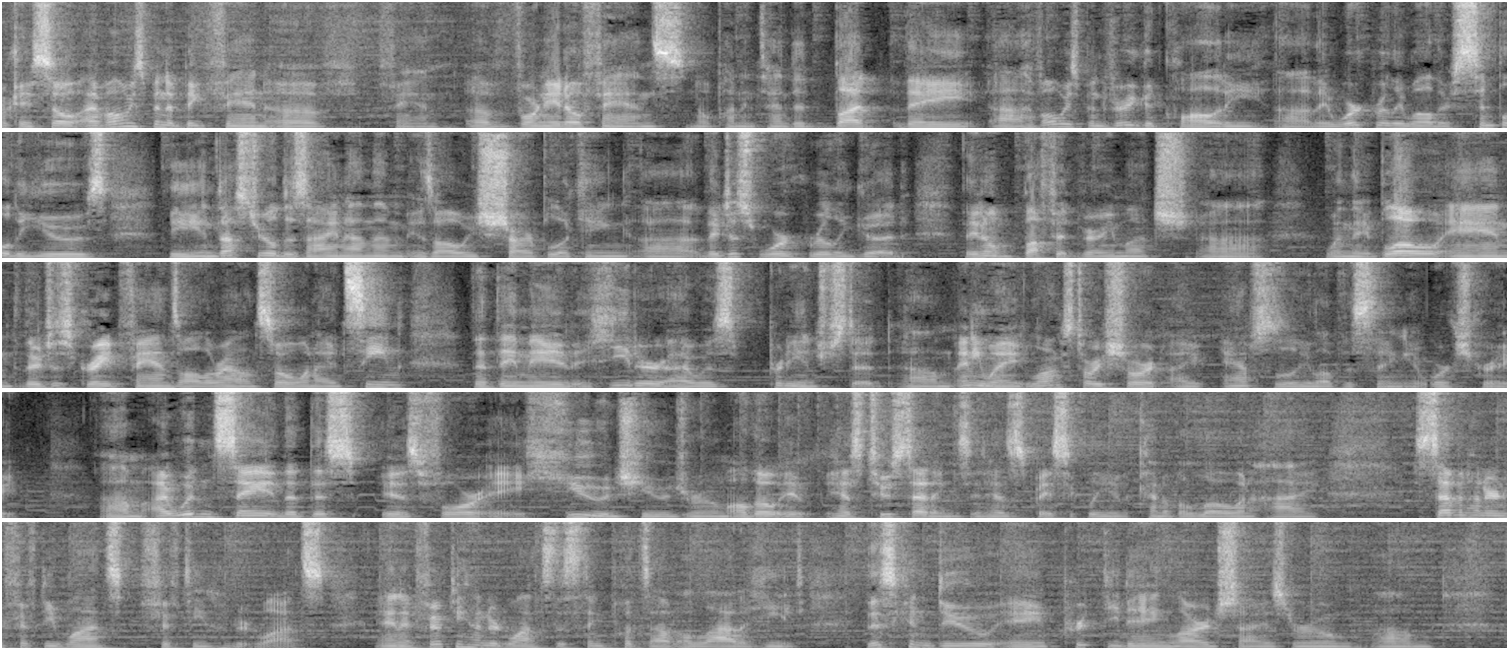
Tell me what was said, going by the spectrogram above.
Okay, so I've always been a big fan of fan of Vornado fans, no pun intended, but they uh, have always been very good quality. Uh, they work really well. They're simple to use. The industrial design on them is always sharp looking. Uh, they just work really good. They don't buffet very much uh, when they blow, and they're just great fans all around. So when I had seen that they made a heater, I was pretty interested. Um, anyway, long story short, I absolutely love this thing. It works great. Um, I wouldn't say that this is for a huge, huge room, although it has two settings. It has basically kind of a low and a high. 750 watts, 1500 watts. And at 1500 watts, this thing puts out a lot of heat. This can do a pretty dang large sized room. Um,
